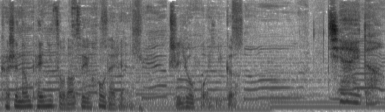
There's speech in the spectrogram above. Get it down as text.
可是能陪你走到最后的人只有我一个。亲爱的，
